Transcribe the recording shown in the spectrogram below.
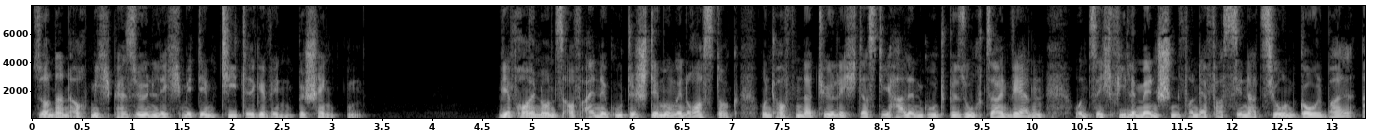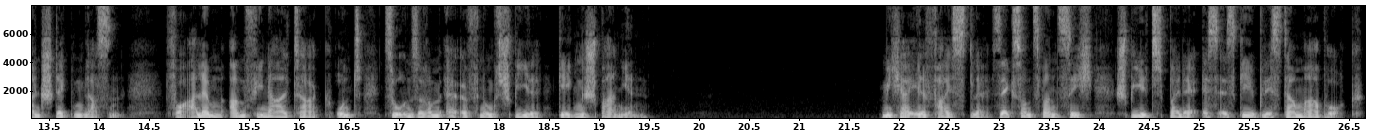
sondern auch mich persönlich mit dem Titelgewinn beschenken. Wir freuen uns auf eine gute Stimmung in Rostock und hoffen natürlich, dass die Hallen gut besucht sein werden und sich viele Menschen von der Faszination Goalball anstecken lassen, vor allem am Finaltag und zu unserem Eröffnungsspiel gegen Spanien. Michael Feistle, 26, spielt bei der SSG Blister Marburg.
